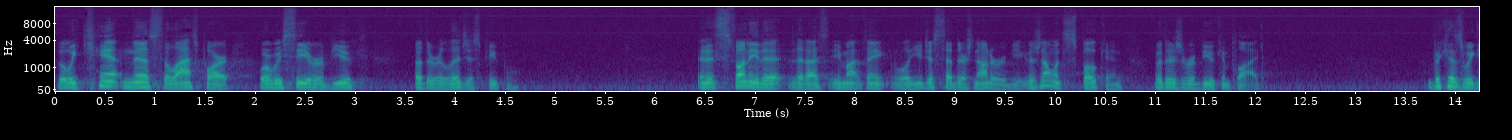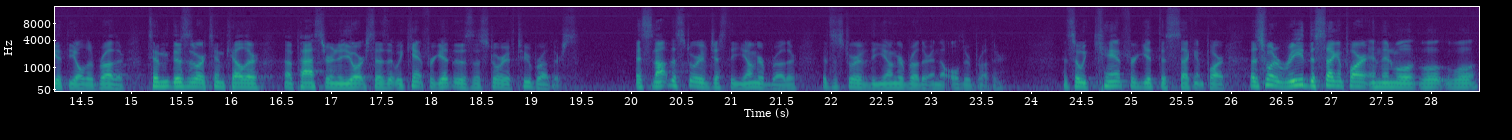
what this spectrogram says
But we can't miss the last part where we see a rebuke of the religious people. And it's funny that, that I, you might think, well, you just said there's not a rebuke. There's not one spoken, but there's a rebuke implied. Because we get the older brother. Tim, this is where Tim Keller, a pastor in New York, says that we can't forget that this is a story of two brothers. It's not the story of just the younger brother, it's the story of the younger brother and the older brother. And so we can't forget this second part. I just want to read the second part and then we'll, we'll, we'll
